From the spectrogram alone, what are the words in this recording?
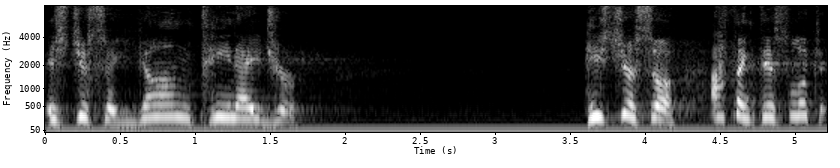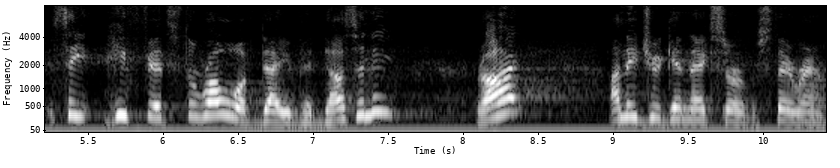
is just a young teenager. He's just a, I think this looks, see, he fits the role of David, doesn't he? Right? I need you again next service. Stay around.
